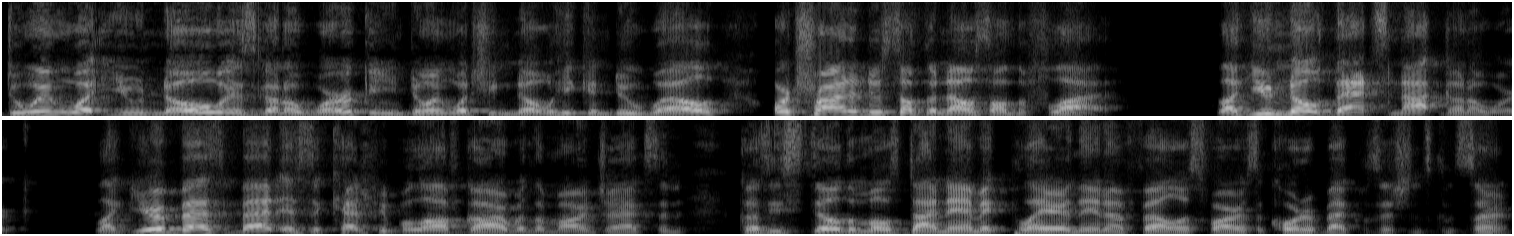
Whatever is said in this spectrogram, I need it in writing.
Doing what you know is going to work, and you're doing what you know he can do well, or trying to do something else on the fly? Like you know that's not going to work. Like your best bet is to catch people off guard with Lamar Jackson because he's still the most dynamic player in the NFL as far as the quarterback position is concerned.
